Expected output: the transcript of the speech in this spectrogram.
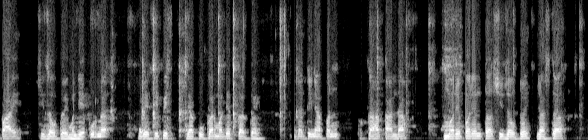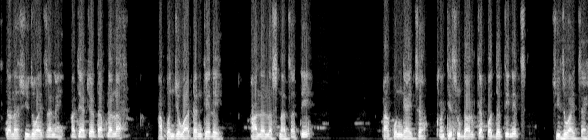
पाय शिजवतोय म्हणजे पूर्ण रेसिपी या कुकर मध्येच करतोय. पद्धतीने आपण फक्त हा कांदा मरेपर्यंत शिजवतोय. जास्त त्याला शिजवायचा नाही. आता त्याच्यात आपल्याला आपण जे वाटण केले आलं लसणाचं ते टाकून घ्यायचं. आणि ते सुद्धा हलक्या पद्धतीनेच शिजवायचं आहे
